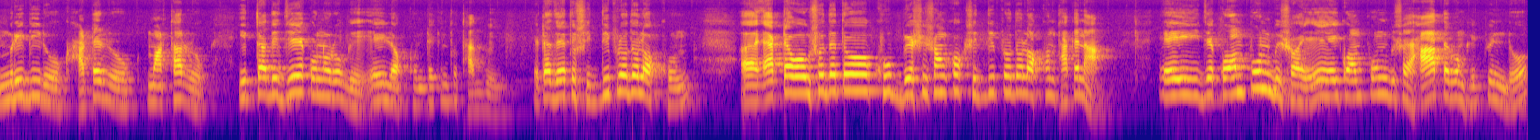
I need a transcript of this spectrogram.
মৃগী রোগ, হার্টের রোগ, মাথার রোগ ইত্যাদি যে কোনো রোগে এই লক্ষণটা কিন্তু থাকবেই। এটা যেহেতু সিদ্ধিপ্রদ লক্ষণ একটা ঔষধে তো খুব বেশি সংখ্যক সিদ্ধিপ্রদ লক্ষণ থাকে না। এই যে কম্পন বিষয়ে, এই কম্পন বিষয়ে হাত এবং হৃৎপিণ্ড,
